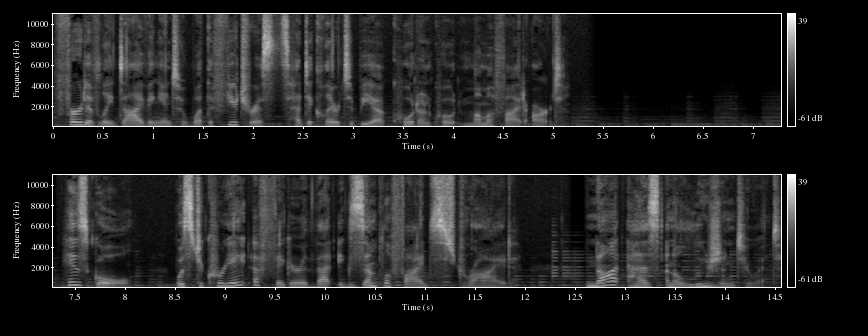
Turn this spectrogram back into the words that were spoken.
furtively diving into what the Futurists had declared to be a quote unquote mummified art. His goal was to create a figure that exemplified stride, not as an allusion to it,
